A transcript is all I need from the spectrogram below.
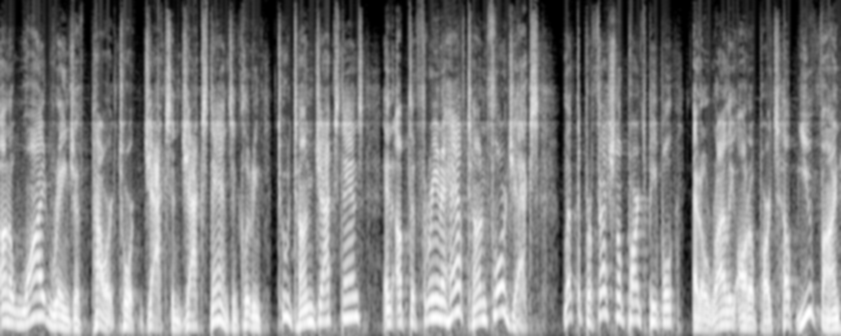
on a wide range of Power Torque jacks and jack stands, including two ton jack stands and up to three and a half ton floor jacks. Let the professional parts people at O'Reilly Auto Parts help you find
